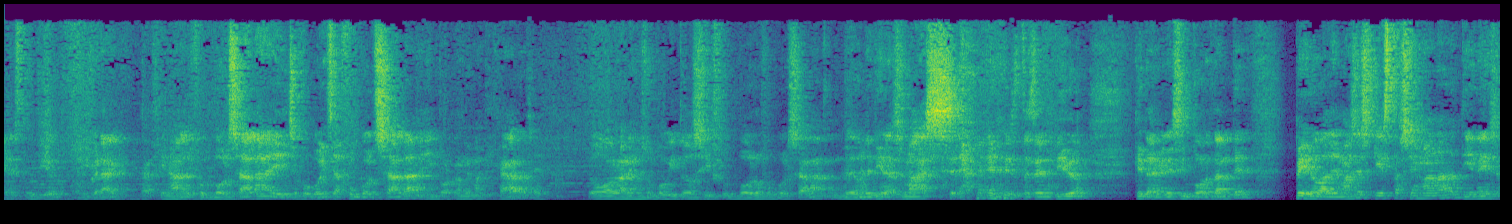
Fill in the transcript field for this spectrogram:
eres tú, tío, un crack. Al final, fútbol sala, he dicho futbolista, fútbol sala, importante matizar. Luego hablaremos un poquito si fútbol o fútbol sala, de dónde tiras más en este sentido, que también es importante. Pero además es que esta semana tienes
